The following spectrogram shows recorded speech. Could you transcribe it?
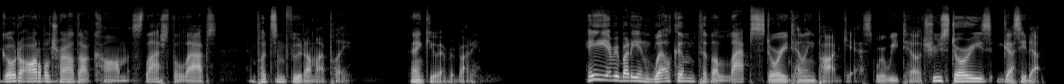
Go to audibletrial.com slash the Lapse and put some food on my plate. Thank you, everybody. Hey, everybody, and welcome to the Lapse Storytelling Podcast, where we tell true stories gussied up.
